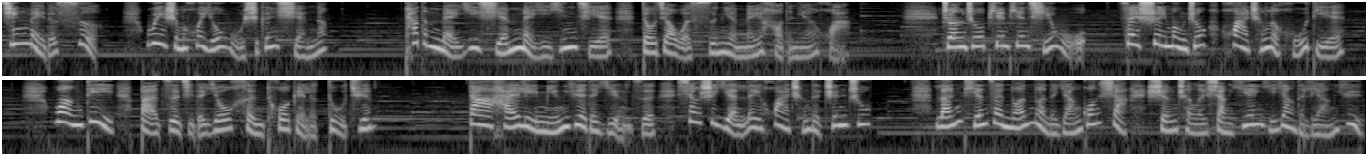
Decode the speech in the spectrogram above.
精美的瑟，为什么会有五十根弦呢？它的每一弦、每一音节，都叫我思念美好的年华。庄周翩翩起舞，在睡梦中化成了蝴蝶。望帝把自己的忧恨托给了杜鹃。大海里明月的影子，像是眼泪化成的珍珠。蓝田在暖暖的阳光下，生成了像烟一样的凉玉。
